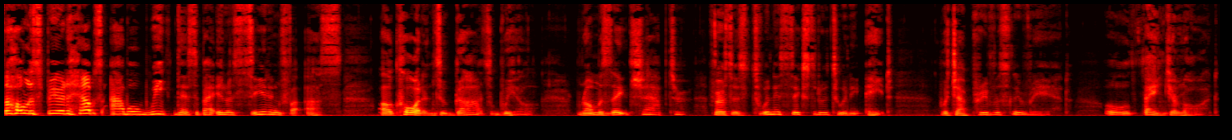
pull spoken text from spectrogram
The Holy Spirit helps our weakness by interceding for us according to God's will. Romans 8 chapter, verses 26 through 28, which I previously read. Oh, thank you, Lord.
